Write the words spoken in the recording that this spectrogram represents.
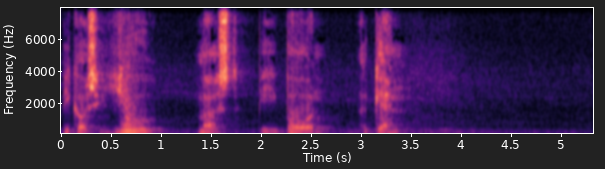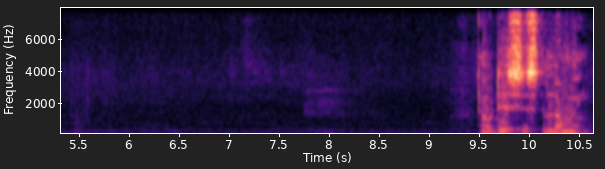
because you must be born again. Oh, this is the longing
